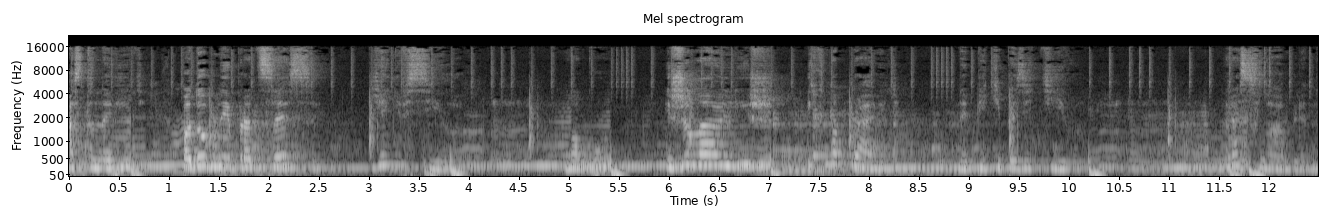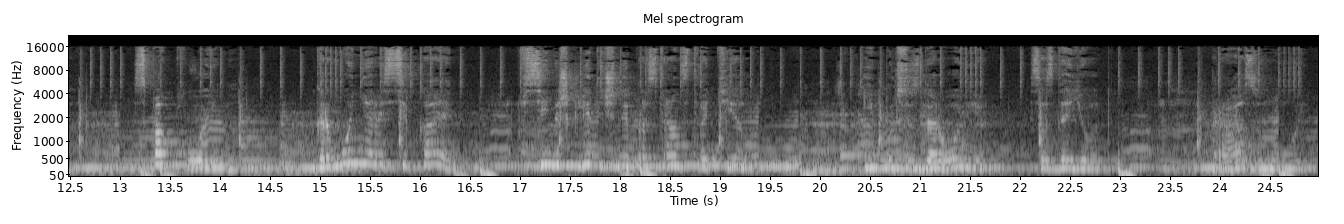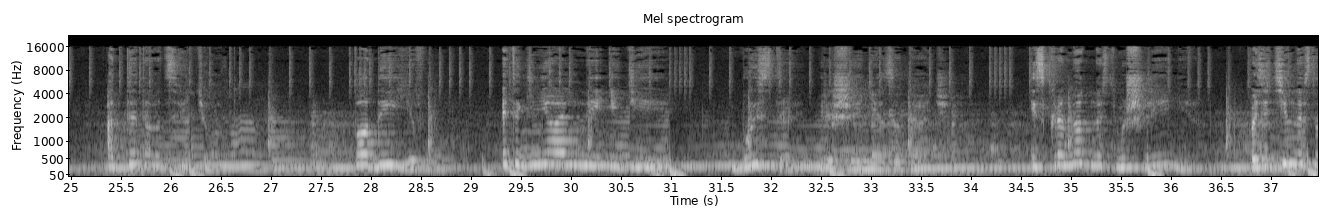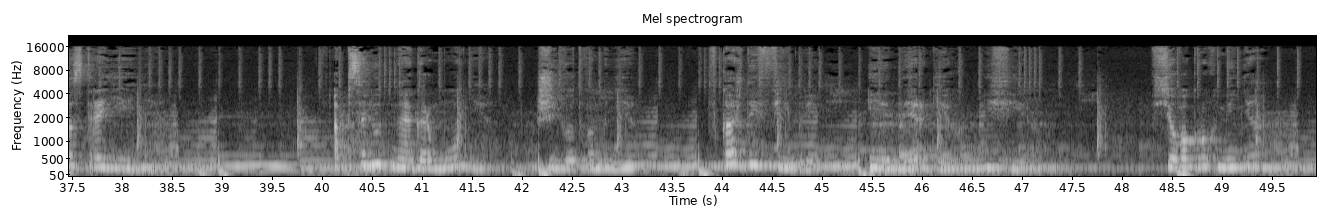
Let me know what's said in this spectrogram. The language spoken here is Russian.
Остановить подобные процессы я не в силах. Могу и желаю лишь их направить на пике позитива. Расслабленно, спокойно, гармония рассекает все межклеточные пространства тела. Импульсы здоровья создает. Разум мой от этого цветет. Плоды его – это гениальные идеи, быстрое решение задач, искрометность мышления, позитивность настроения. Абсолютная гармония живет во мне, в каждой фибре и энергиях. Все вокруг меня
